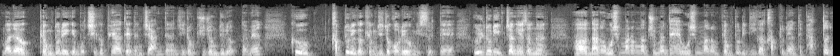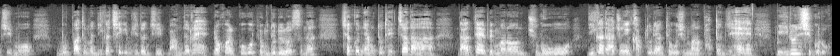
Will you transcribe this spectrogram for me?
만약 병돌이에게 뭐 지급해야 되는지 안 되는지 이런 규정들이 없다면 그 갑돌이가 경제적 어려움이 있을 때 을돌이 입장에서는 아 나는 50만 원만 주면 돼. 50만 원 병돌이 네가 갑돌이한테 받던지 뭐 못 받으면 네가 책임지던지 마음대로 해라고 할 거고 병돌이로서는 채권 양도 됐잖아. 나한테 100만 원 주고 네가 나중에 갑돌이한테 50만 원 받던지 해. 뭐 이런 식으로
